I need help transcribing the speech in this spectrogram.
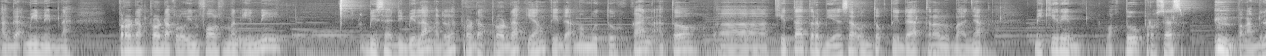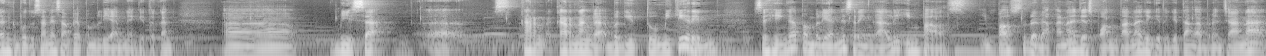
agak minim. Nah produk-produk low involvement ini bisa dibilang adalah produk-produk yang tidak membutuhkan atau uh, kita terbiasa untuk tidak terlalu banyak mikirin waktu proses pengambilan keputusannya sampai pembeliannya gitu kan. Uh, bisa uh, karena karena nggak begitu mikirin sehingga pembeliannya sering kali impuls impuls itu dadakan aja spontan aja gitu. Kita nggak berencana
